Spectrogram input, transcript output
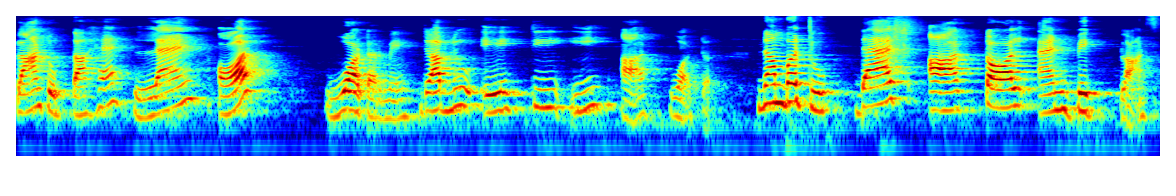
प्लांट उगता है लैंड और वाटर में. W A T E R water number two dash are tall and big plants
